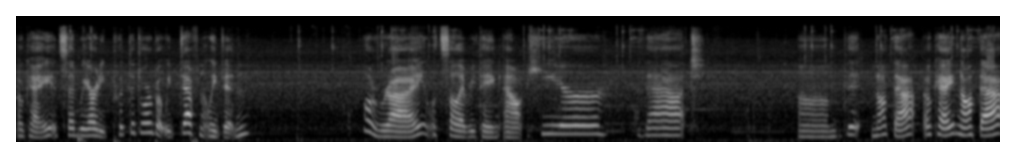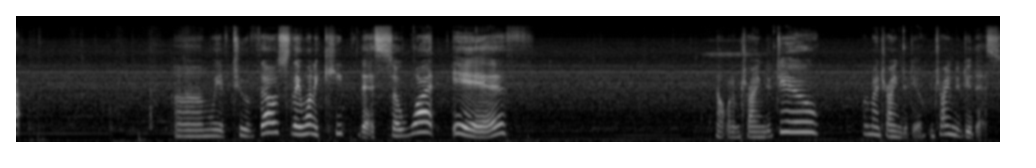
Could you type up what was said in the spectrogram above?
Okay, it said we already put the door, but we definitely didn't. Alright, let's sell everything out here. That. Um, th not that. Okay, not that. Um, we have two of those, so they want to keep this. So what if... Not what I'm trying to do. What am I trying to do? I'm trying to do this.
